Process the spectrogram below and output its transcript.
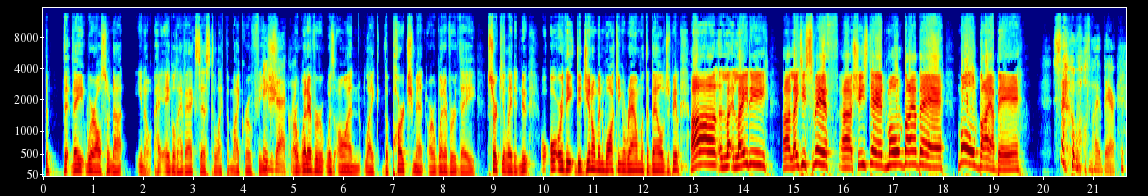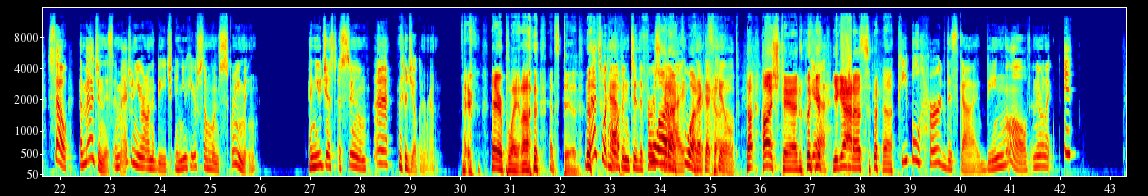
the, the, they were also not, you know, able to have access to like the microfiche Exactly. or whatever was on like the parchment or whatever they circulated new or, or the the gentleman walking around with the bell just being ah la- lady uh, lady Smith uh, she's dead mauled by a bear mauled by a bear So, mauled by a bear. So, imagine this. Imagine you're on the beach and you hear someone screaming, and you just assume, eh, they're joking around. They're, they're playing uh, that's Ted That's what happened to the first What a- guy what that got cut killed. up. Hush Ted You- Yeah. you got us People heard this guy being mauled, and they were like, eh.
